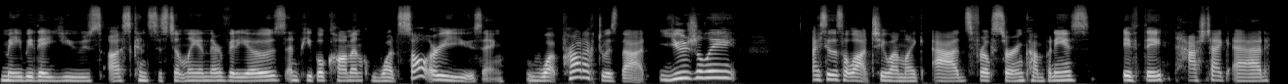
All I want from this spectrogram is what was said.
maybe they use us consistently in their videos and people comment, What salt are you using? What product was that? Usually, I see this a lot too on like ads for certain companies. If they hashtag ad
